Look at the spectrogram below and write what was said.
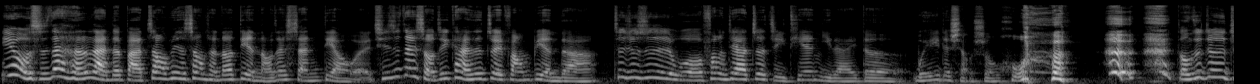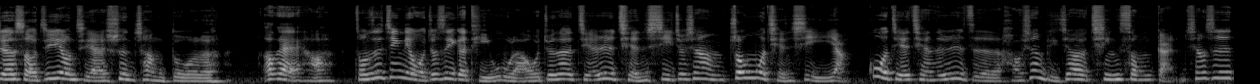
因为我实在很懒得把照片上传到电脑再删掉，哎，其实，在手机看还是最方便的啊。这就是我放假这几天以来的唯一的小收获。总之就是觉得手机用起来顺畅多了。OK，好，总之今年我就是一个体悟啦。我觉得节日前夕就像周末前夕一样，过节前的日子好像比较轻松感，像是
